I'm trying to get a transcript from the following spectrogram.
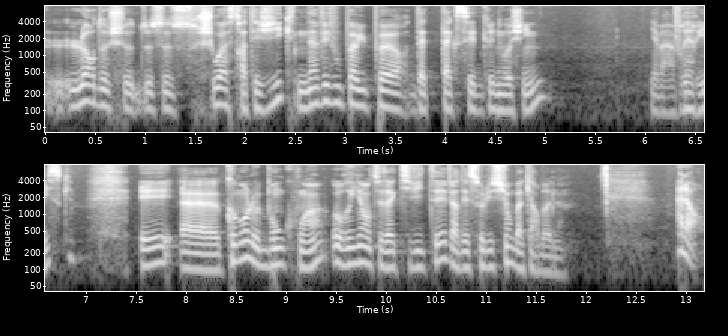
Lors de, ce choix stratégique, n'avez-vous pas eu peur d'être taxé de greenwashing? Il y avait un vrai risque. Et euh, comment le Bon Coin oriente ses activités vers des solutions bas carbone? Alors,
